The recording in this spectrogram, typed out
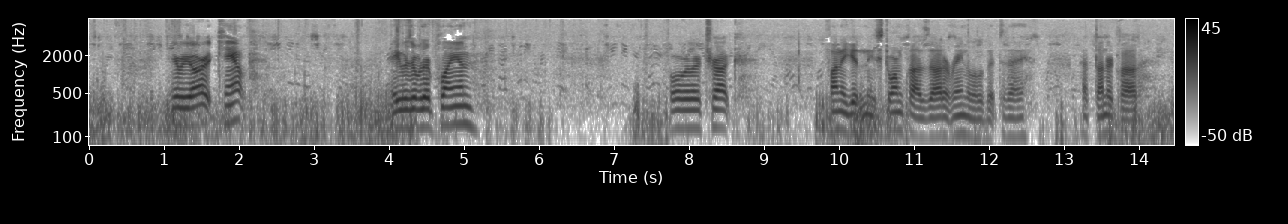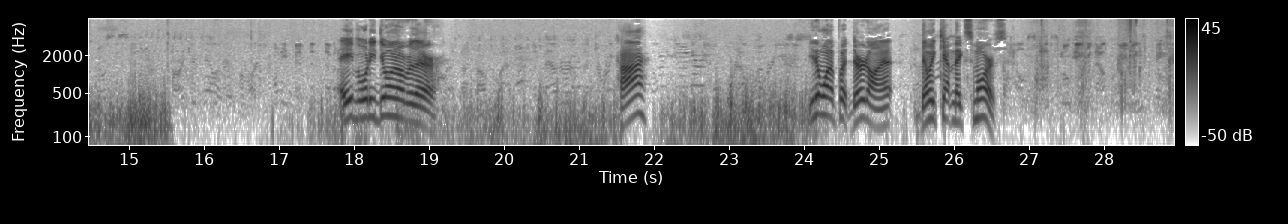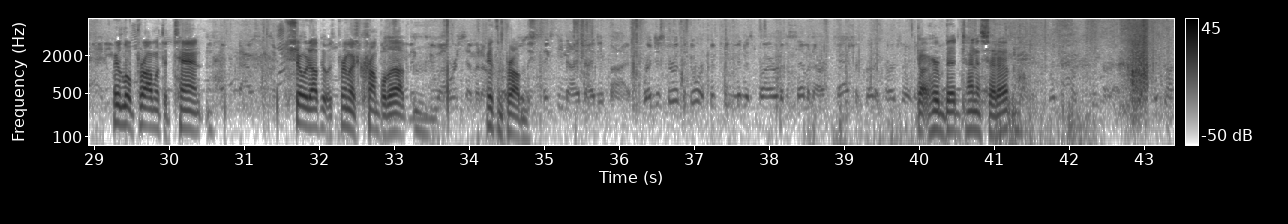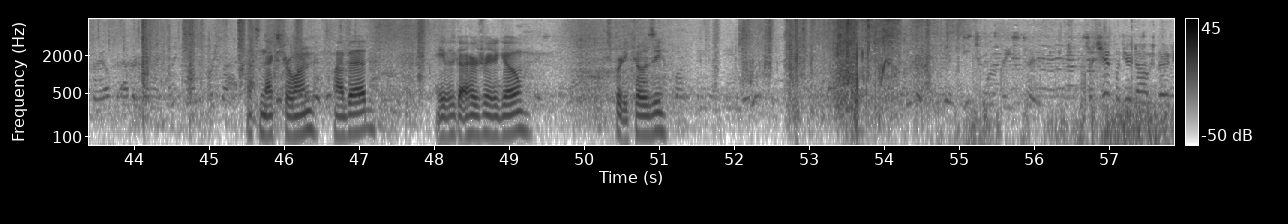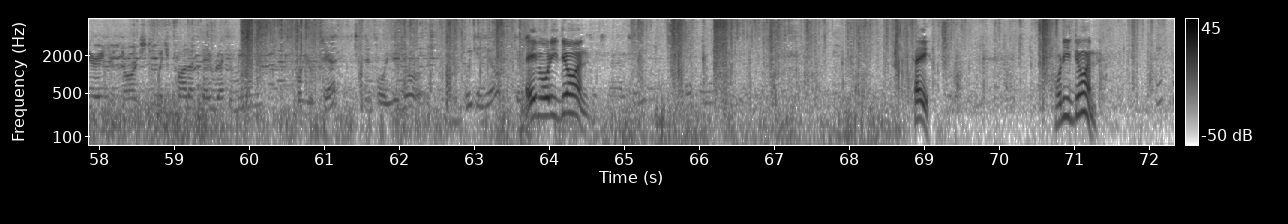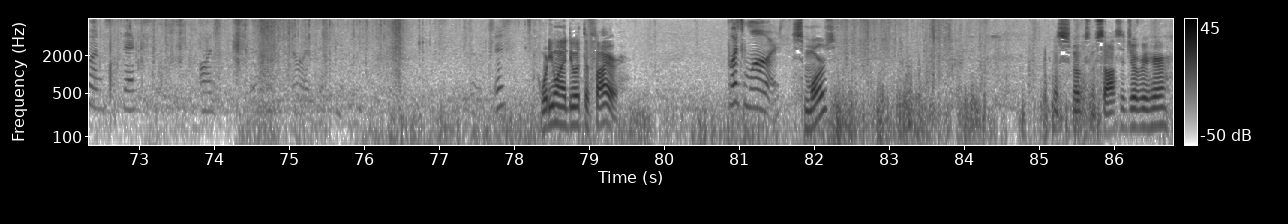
Here we are at camp. He was over there playing. Four-wheeler truck. Finally getting these storm clouds out. It rained a little bit today. That thundercloud. Ava, what are you doing over there? Huh? You don't want to put dirt on it. Then we can't make s'mores. Had a little problem with the tent. Showed up, it was pretty much crumpled up. We had some problems. Got her bed kind of set up. That's an extra one. My bed. Ava's got hers ready to go. It's pretty cozy. Check with your dog's veterinarian in regards to which product they recommend for your pet and for your dog. We can help. Ava, what are you doing? Hey, what are you doing? This one sticks on, on this. What do you want to do with the fire? Put s'mores. S'mores? Gonna smoke some sausage over here.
